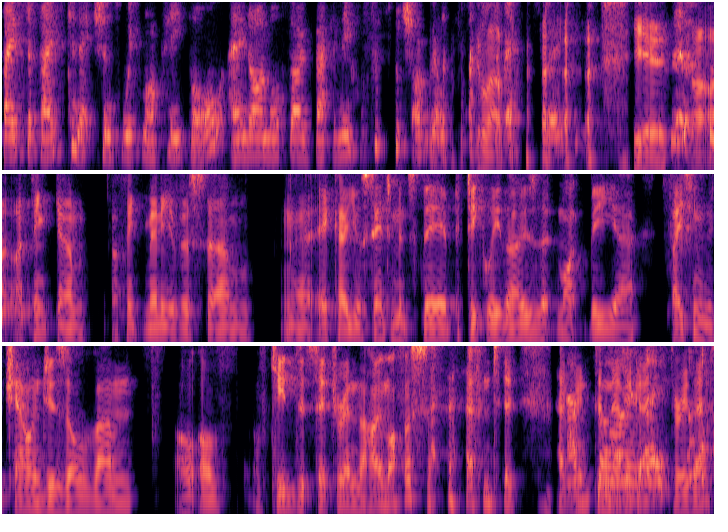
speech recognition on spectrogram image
face to face connections with my people, and I'm also back in the office, which I'm really love. yeah, I, I, think um, I think many of us um, uh, echo your sentiments there, particularly those that might be uh, facing the challenges of um, of of kids, etc., in the home office, having to having Absolutely. to navigate through that.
